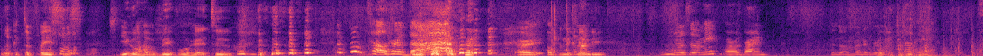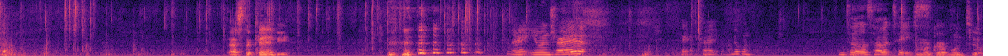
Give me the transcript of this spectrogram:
Look at the faces. You're gonna have a big forehead too. Don't tell her that. All right, open the candy. you wanna sit with me or with Brian? It doesn't matter really. Okay. So, That's the candy. alright, you wanna try it? Okay, try it. Good one. And tell us how it tastes. I'm gonna grab one too.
